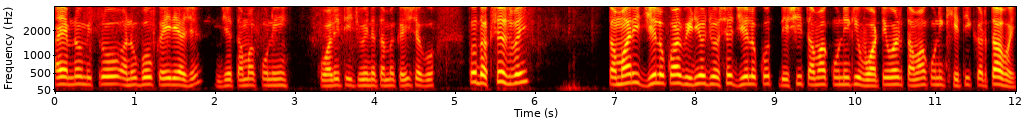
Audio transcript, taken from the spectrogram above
આ એમનો મિત્રો અનુભવ કહી રહ્યા છે જે તમાકુની ક્વોલિટી જોઈને તમે કહી શકો. તો દક્ષેશભાઈ તમારી જે લોકો આ વીડિયો જોશે જે લોકો દેશી તમાકુની કે વોટેવર તમાકુની ખેતી કરતા હોય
